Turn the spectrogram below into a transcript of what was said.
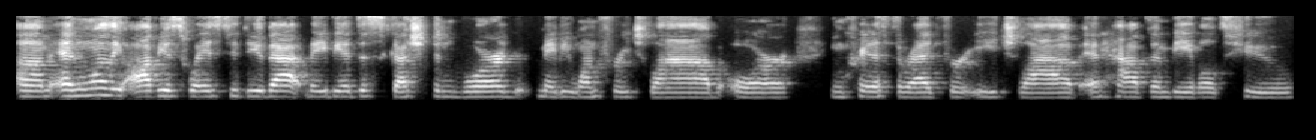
Um, and one of the obvious ways to do that, maybe a discussion board, maybe one for each lab, or you can create a thread for each lab and have them be able to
